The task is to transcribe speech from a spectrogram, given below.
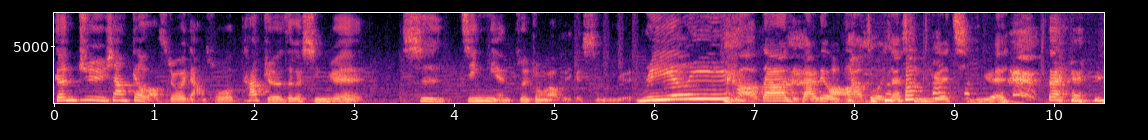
根据像 Gail 老师就会讲说，他觉得这个新月。是今年最重要的一个心愿，Really？好，大家礼拜六一定要做一下心愿祈愿，对，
